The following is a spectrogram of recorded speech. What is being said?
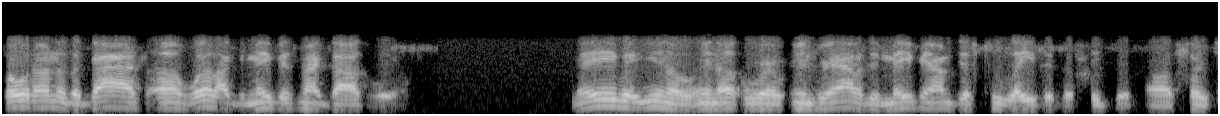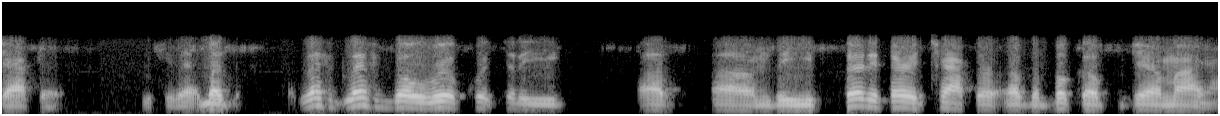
throw it under the guise of, well, like maybe it's not God's will. Maybe you know, in uh, in reality, maybe I'm just too lazy to seek it or search after it. You see that? But let's let's go real quick to the uh, um, the 33rd chapter of the book of Jeremiah.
